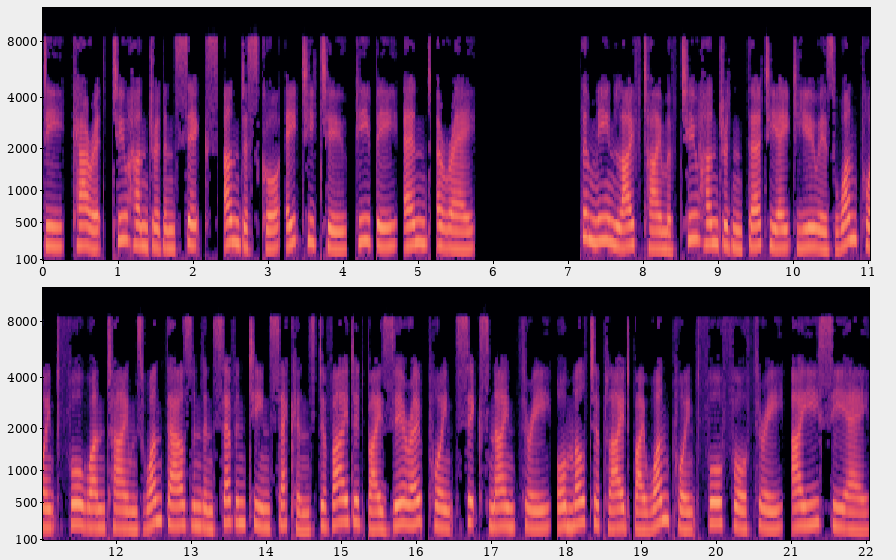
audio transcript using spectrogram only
D caret 206 underscore 82 PB end array the mean lifetime of 238 U is 1.41 times 1017 seconds divided by 0.693 or multiplied by 1.443 IECA.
